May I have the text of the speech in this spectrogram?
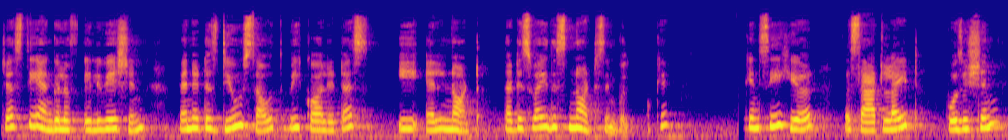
just the angle of elevation when it is due south we call it as el naught. That is why this naught symbol okay? You can see here the satellite position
